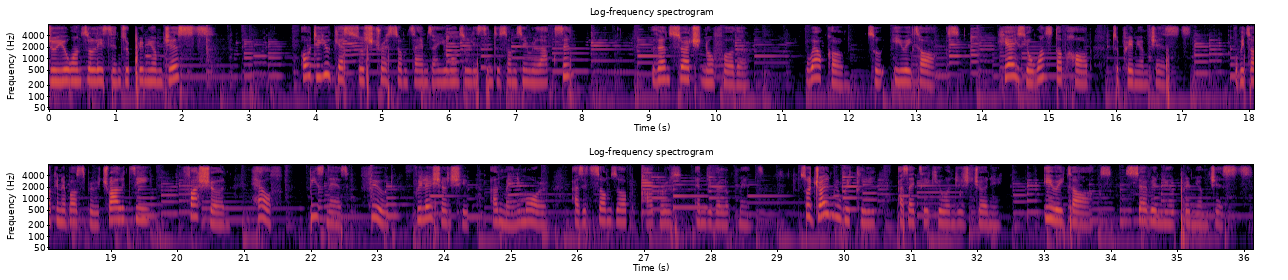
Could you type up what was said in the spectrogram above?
Do you want to listen to premium gists? Or do you get so stressed sometimes and you want to listen to something relaxing? Then search no further. Welcome to Ire Talks. Here is your one stop hub to premium gists. We'll be talking about spirituality, fashion, health, business, food, relationship, and many more as it sums up our growth and development. So join me weekly as I take you on this journey. Ire Talks, serving you premium gists.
